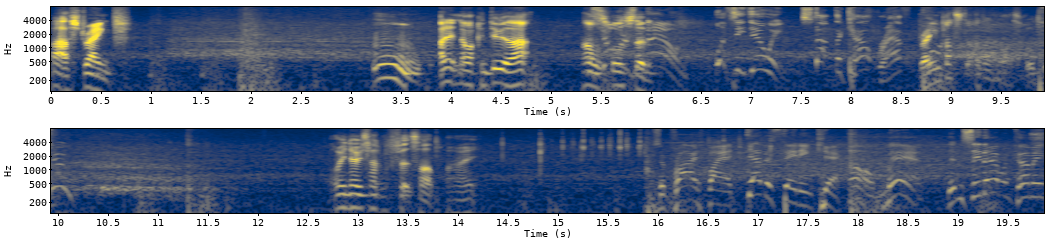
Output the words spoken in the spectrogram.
That strength. Ooh, I didn't know I can do that. That was awesome. What's he doing? Stop the count, ref. Brainbuster? I don't know what it's called. Oh, he knows how to put foots up. Alright. Surprised by a devastating kick. Oh man, didn't see that one coming.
